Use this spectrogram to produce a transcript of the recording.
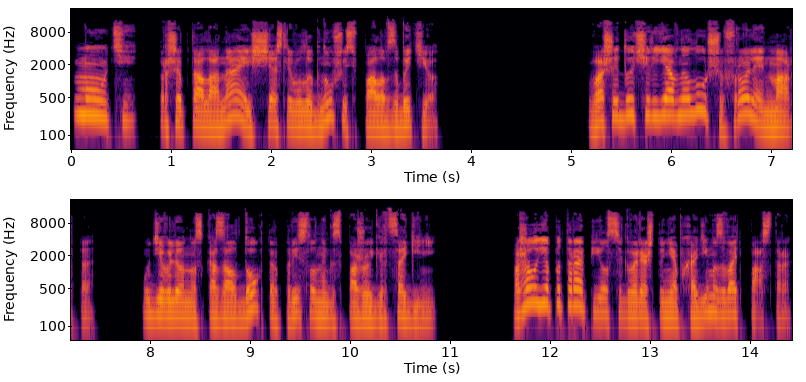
«Мути!» — прошептала она и, счастливо улыбнувшись, впала в забытье. «Вашей дочери явно лучше, фройляйн Марта», — удивленно сказал доктор, присланный госпожой герцогиней. Пожалуй, я поторопился, говоря, что необходимо звать пастора.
